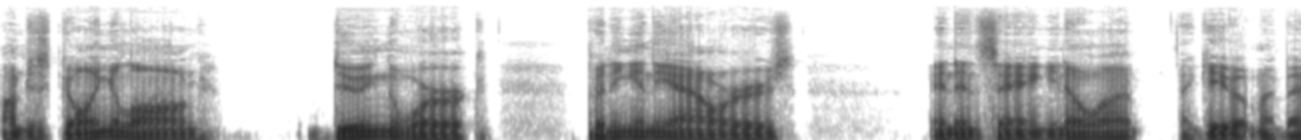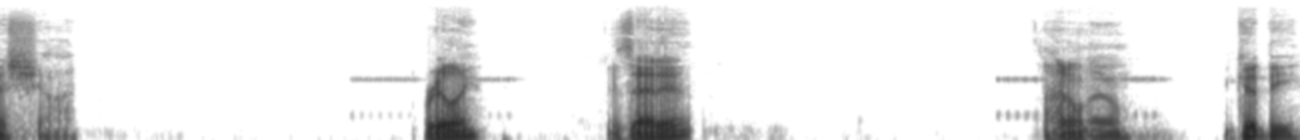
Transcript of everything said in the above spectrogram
I'm just going along, doing the work, putting in the hours, and then saying, you know what? I gave it my best shot. Really? Is that it? I don't know. It could be.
